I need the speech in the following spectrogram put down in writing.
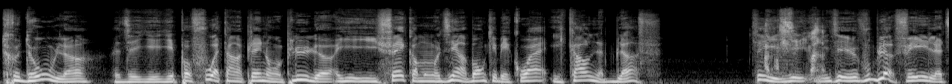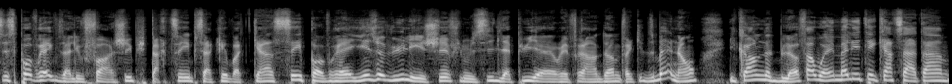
Trudeau, là, il, est pas fou à temps plein non plus. Là. Il, fait, comme on dit en bon québécois, il cale notre bluff. il, vous bluffez, là. C'est pas vrai que vous allez vous fâcher puis partir puis sacrer votre camp. C'est pas vrai. Il a vu les chiffres, aussi, de l'appui au référendum. Fait qu'il dit, ben non, il cale notre bluff. Ah ouais, mais tes cartes la table.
